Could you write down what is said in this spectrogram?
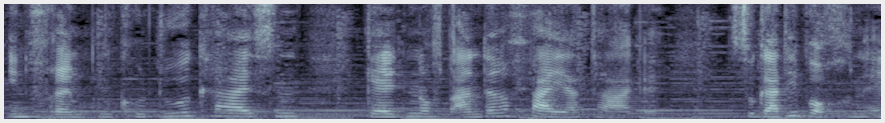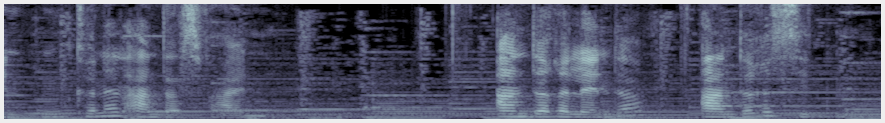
In fremden Kulturkreisen gelten oft andere Feiertage, sogar die Wochenenden können anders fallen. Andere Länder, andere Sitten.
